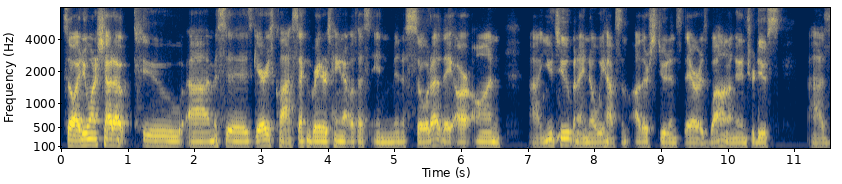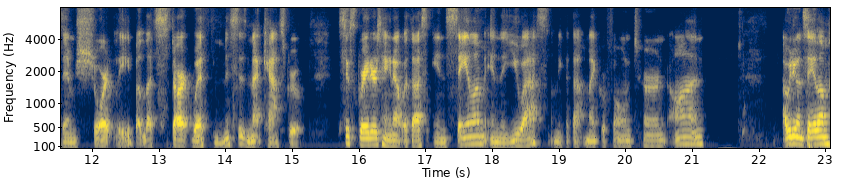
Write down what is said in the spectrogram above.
So I do want to shout out to uh, Mrs. Gary's class, second graders hanging out with us in Minnesota. They are on uh, YouTube, and I know we have some other students there as well, and I'm going to introduce uh, them shortly. But let's start with Mrs. Metcalf's group. Sixth graders hanging out with us in Salem in the US. Let me get that microphone turned on. How we doing, Salem?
